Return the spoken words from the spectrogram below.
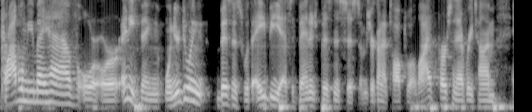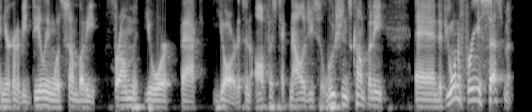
problem you may have or, or anything, when you're doing business with ABS, Advantage Business Systems, you're going to talk to a live person every time and you're going to be dealing with somebody from your backyard. It's an office technology solutions company. And if you want a free assessment,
